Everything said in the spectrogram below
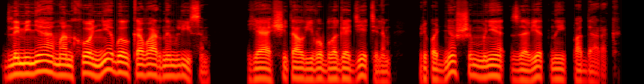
Для меня Манхо не был коварным лисом. Я считал его благодетелем, преподнесшим мне заветный подарок.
